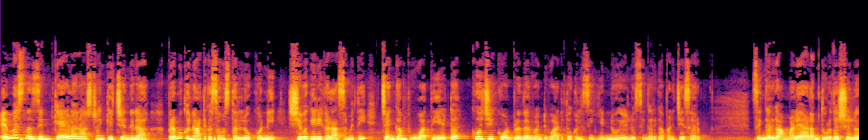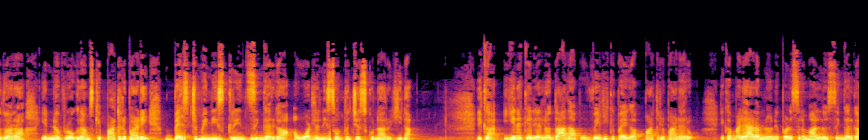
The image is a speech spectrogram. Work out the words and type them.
ఎంఎస్ నజీం కేరళ రాష్ట్రానికి చెందిన ప్రముఖ నాటక సంస్థల్లో కొన్ని శివగిరి కళా సమితి చెంగంపువ్వ థియేటర్ కోజికోడ్ బ్రదర్ వంటి వాటితో కలిసి ఎన్నో ఏళ్ళు సింగర్గా పనిచేశారు. సింగర్గా మలయాళం దూరదర్శన్ల ద్వారా ఎన్నో ప్రోగ్రామ్స్కి పాటలు పాడి బెస్ట్ మినీ స్క్రీన్ సింగర్గా అవార్డులని సొంతం చేసుకున్నారు ఈయన. ఇక ఈయన కెరియర్లో దాదాపు వెయ్యికి పైగా పాటలు పాడారు. ఇక మలయాళంలోని పలు సినిమాల్లో సింగర్గా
